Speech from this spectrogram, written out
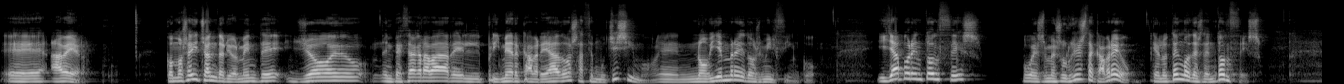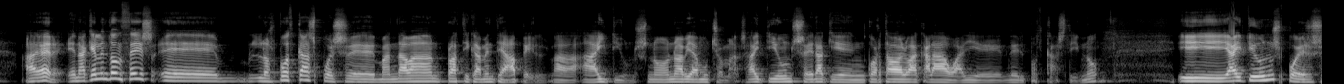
Eh, a ver, como os he dicho anteriormente, yo empecé a grabar el primer Cabreados hace muchísimo, en noviembre de 2005. Y ya por entonces, pues me surgió este cabreo, que lo tengo desde entonces. A ver, en aquel entonces eh, los podcasts pues eh, mandaban prácticamente a Apple, a, iTunes, no, no había mucho más. iTunes era quien cortaba el bacalao allí eh, del podcasting, ¿no? Y iTunes, pues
